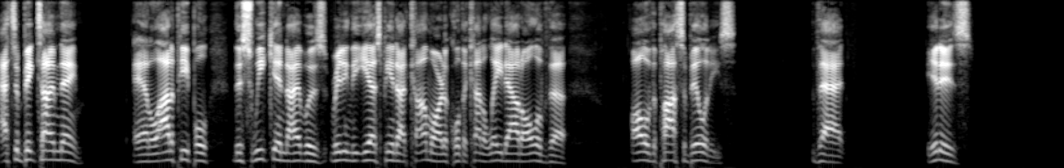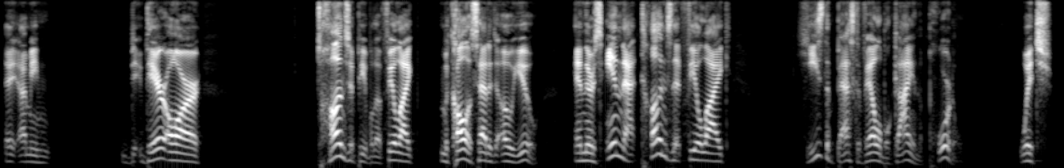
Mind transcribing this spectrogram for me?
that's a big time name. And a lot of people this weekend, I was reading the ESPN.com article that kind of laid out all of the all of the possibilities that it is. I mean, there are tons of people that feel like McCullough's headed to OU, and there's in that tons that feel like he's the best available guy in the portal, which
